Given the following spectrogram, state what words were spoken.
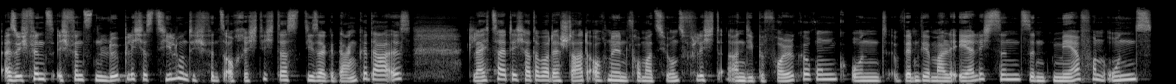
also ich finde es ich find's ein löbliches Ziel und ich finde es auch richtig, dass dieser Gedanke da ist. Gleichzeitig hat aber der Staat auch eine Informationspflicht an die Bevölkerung. Und wenn wir mal ehrlich sind, sind mehr von uns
